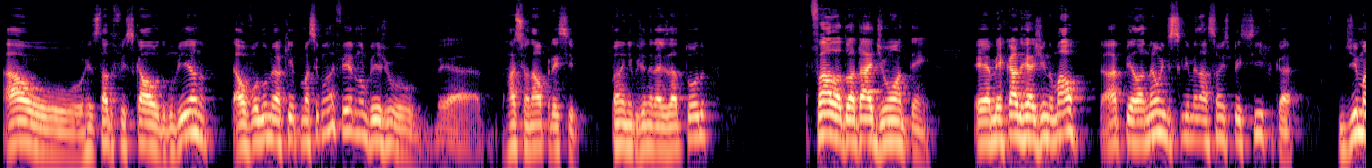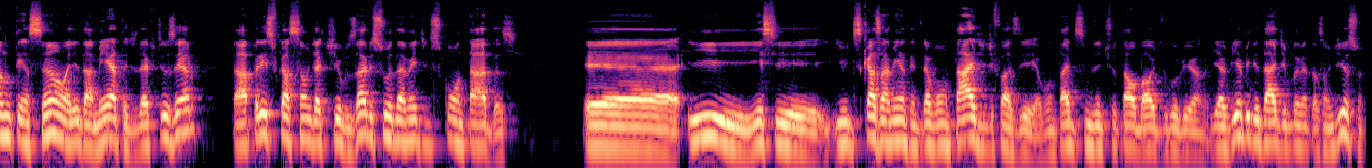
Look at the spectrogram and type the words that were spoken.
ao resultado fiscal do governo. Tá? O volume aqui para uma segunda-feira, não vejo é, racional para esse pânico generalizado todo. Fala do Haddad ontem, é, mercado reagindo mal tá? pela não discriminação específica de manutenção ali da meta de déficit zero, tá? precificação de ativos absurdamente descontadas é, e, esse, e o descasamento entre a vontade de fazer, a vontade de simplesmente chutar o balde do governo e a viabilidade de implementação disso,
